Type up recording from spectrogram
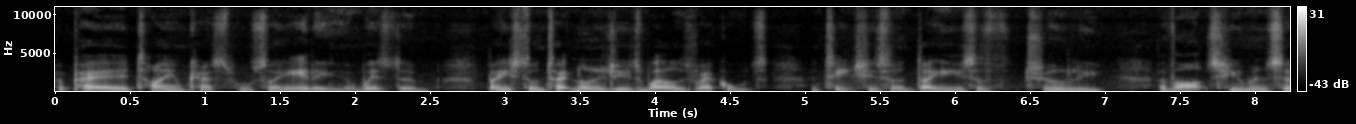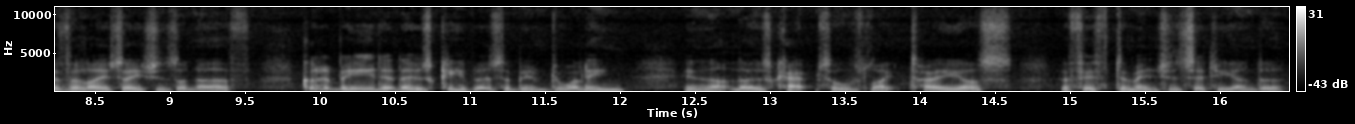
prepared time capsules for healing and wisdom based on technology as well as records and teachings from days of truly advanced human civilizations on Earth? Could it be that those keepers have been dwelling in those capsules like Telos, the fifth dimension city under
